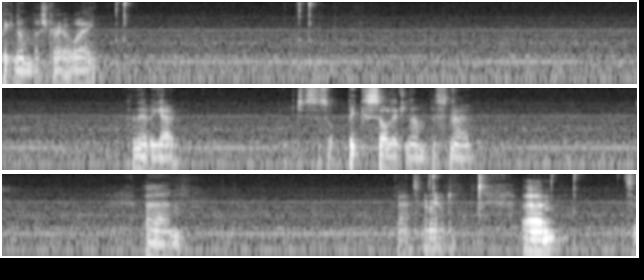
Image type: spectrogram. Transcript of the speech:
big number straight away. And there we go. A sort of big solid lump of snow. Um, bouncing around. Um, so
